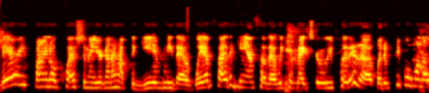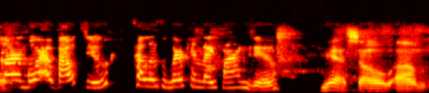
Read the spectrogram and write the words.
very final question, and you're going to have to give me that website again so that we can make sure we put it up. But if people want to okay. learn more about you, tell us where can they find you? Yeah, so um,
